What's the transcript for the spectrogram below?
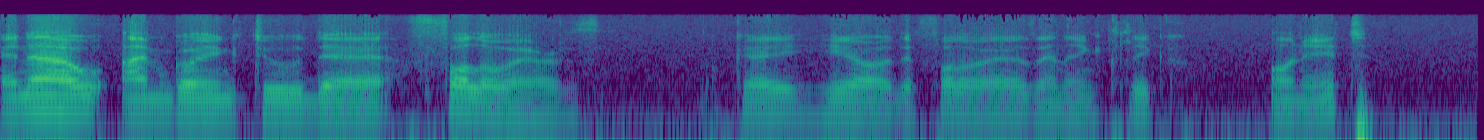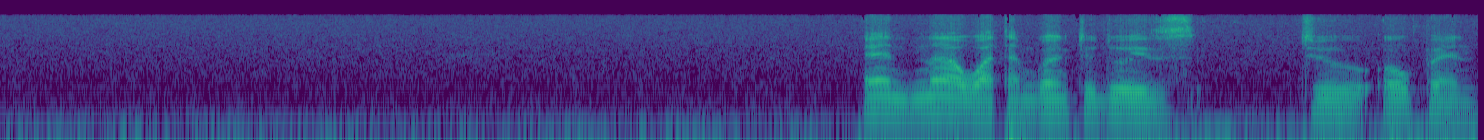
And now I'm going to the followers. Okay here are the followers and then click on it and now what I'm going to do is to open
